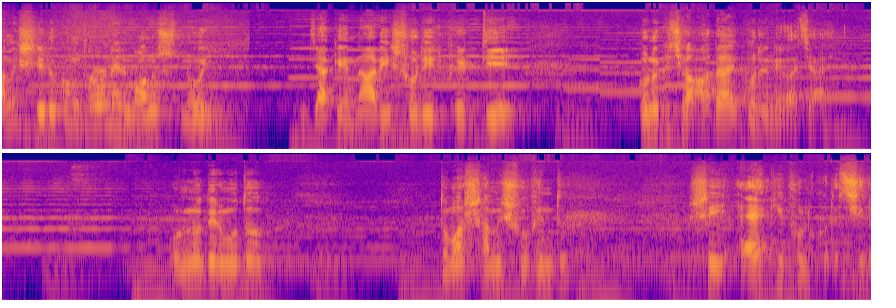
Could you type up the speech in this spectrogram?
আমি সেরকম ধরনের মানুষ নই যাকে নারী শরীর ফের দিয়ে কোনো কিছু আদায় করে নেওয়া যায়। অন্যদের মতো তোমার স্বামী শুভেন্দু সেই একই ভুল করেছিল,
